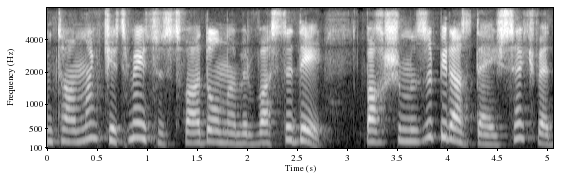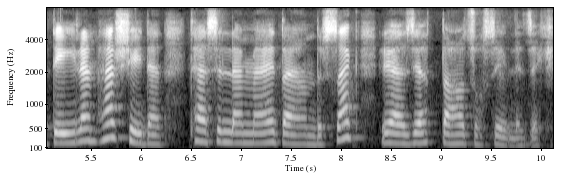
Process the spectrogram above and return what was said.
imtahandan keçmək üçün istifadə olunan bir vasitə deyil. Baxışımızı biraz dəyişsək və deyilən hər şeydən təsirlənməyi dayandırsaq, riyaziyyat daha çox seviləcək.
